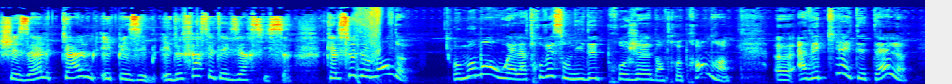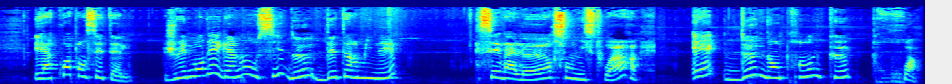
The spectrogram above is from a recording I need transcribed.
chez elle calme et paisible et de faire cet exercice. Qu'elle se demande au moment où elle a trouvé son idée de projet d'entreprendre, euh, avec qui était-elle et à quoi pensait-elle? Je lui ai demandé également aussi de déterminer ses valeurs, son histoire, et de n'en prendre que trois.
